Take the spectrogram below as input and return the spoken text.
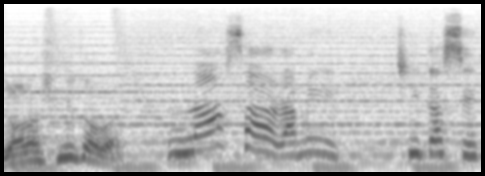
জ্বর আসেনি তো আবার? না স্যার আমি ঠিক আছি।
